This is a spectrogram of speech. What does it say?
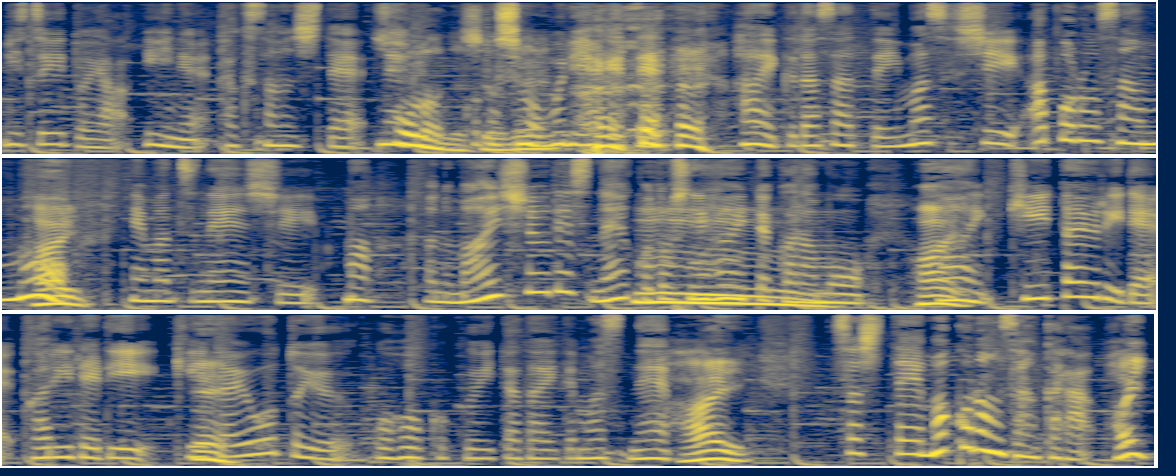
リツイートやいいねたくさんして、ね、そうなんですよね。今年も盛り上げて、はい、くださっていますしアポロさんもはい。年末年始、まあ、あの毎週ですね今年に入ってからも、はい。はい、聞いたよりでガリレディ聞いたよというご報告いただいてますね、はい。そしてマコロンさんから。はい。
